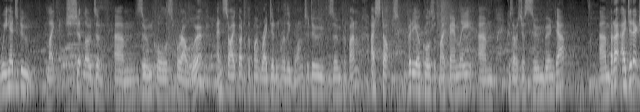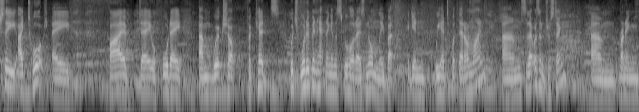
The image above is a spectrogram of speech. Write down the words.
we had to do like shitloads of um, Zoom calls for our work, and so I got to the point where I didn't really want to do Zoom for fun. I stopped video calls with my family because I was just Zoom burnt out. Um, but I, I did actually, I taught a five-day or four-day um, workshop for kids, which would have been happening in the school holidays normally, but again, we had to put that online. Um, so that was interesting, um, running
